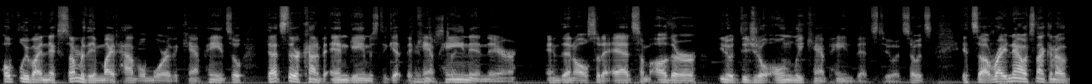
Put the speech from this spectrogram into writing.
hopefully by next summer they might have a more of the campaign. So that's their kind of end game is to get the campaign in there and then also to add some other you know digital only campaign bits to it. So it's it's uh, right now it's not gonna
